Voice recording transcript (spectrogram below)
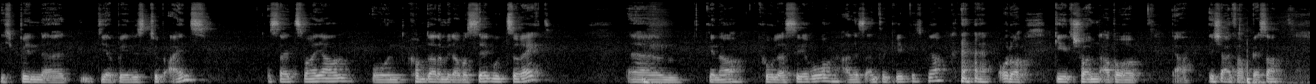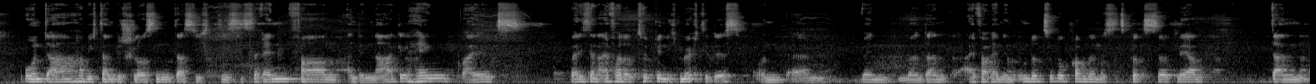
Ich bin äh, Diabetes Typ 1 seit zwei Jahren und komme da damit aber sehr gut zurecht. Ähm, genau, Cola Zero, alles andere geht nicht mehr. Oder geht schon, aber ja, ist einfach besser. Und da habe ich dann beschlossen, dass ich dieses Rennenfahren an den Nagel hänge, weil ich dann einfach der Typ bin, ich möchte das. Und ähm, wenn man dann einfach in den Unterzug kommt, um das jetzt kurz zu erklären, dann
